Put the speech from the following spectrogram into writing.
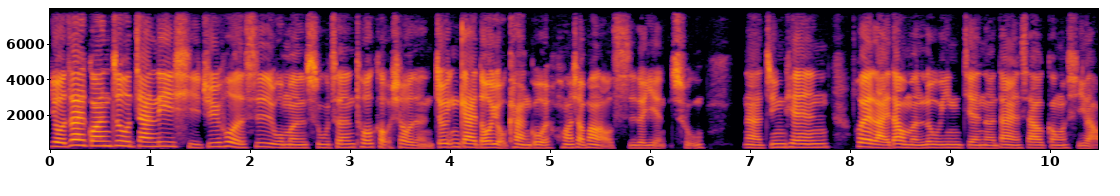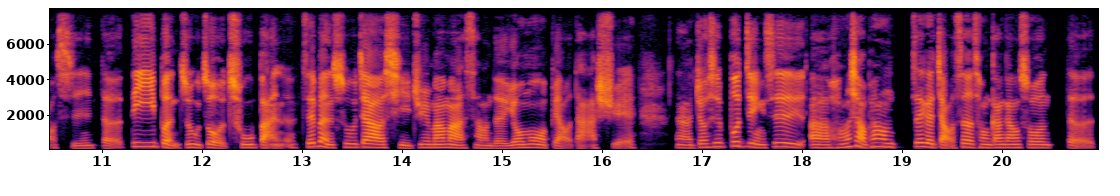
有在关注站立喜剧或者是我们俗称脱口秀的人，就应该都有看过黄小胖老师的演出。那今天会来到我们录音间呢，当然是要恭喜老师的第一本著作出版了。这本书叫《喜剧妈妈桑的幽默表达学》。那就是不仅是呃黄小胖这个角色从刚刚说的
